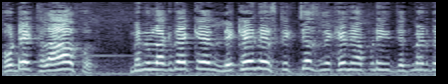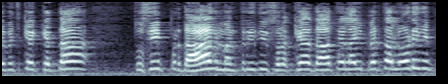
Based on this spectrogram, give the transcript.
ਤੁਹਾਡੇ ਖਿਲਾਫ ਮੈਨੂੰ ਲੱਗਦਾ ਕਿ ਲਿਖੇ ਨੇ, ਸਟ੍ਰਿਕਚਰਸ ਲਿਖੇ ਨੇ ਆਪਣੀ ਜਜਮੈਂਟ ਦੇ ਵਿੱਚ ਕਿ ਕਿੱਦਾਂ ਤੁਸੀਂ ਪ੍ਰਧਾਨ ਮੰਤਰੀ ਦੀ ਸੁਰੱਖਿਆ ਦਾ ਤੇ ਲਈ, ਫਿਰ ਤਾਂ ਲੋੜ ਹੀ ਨਹੀਂ ਪੈਣੀ।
